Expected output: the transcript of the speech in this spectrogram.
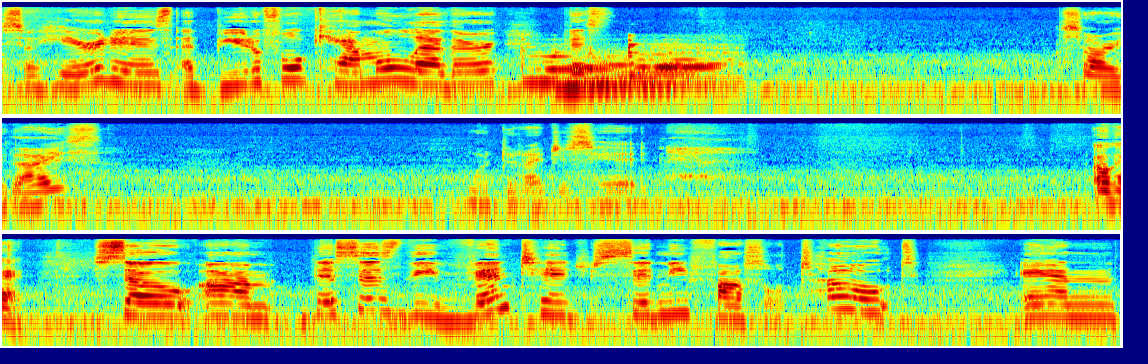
So here it is, a beautiful camel leather. This, sorry guys. What did I just hit? Okay, so um, this is the vintage Sydney Fossil tote, and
